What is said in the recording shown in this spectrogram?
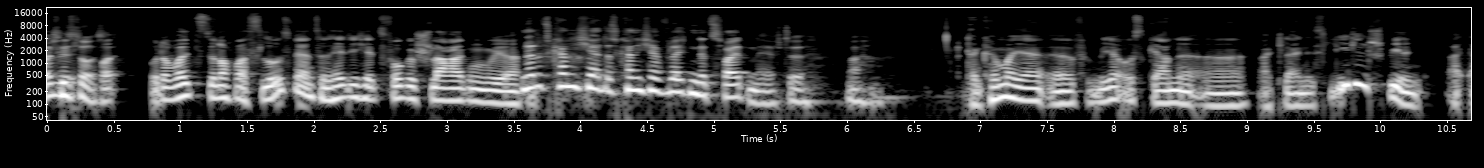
Wollen Schieß wir, los. Oder wolltest du noch was loswerden? Sonst hätte ich jetzt vorgeschlagen, wir, na, das kann ich ja, das kann ich ja vielleicht in der zweiten Hälfte machen. dann können wir ja äh, von mir aus gerne äh, ein kleines Liedl spielen. Ein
